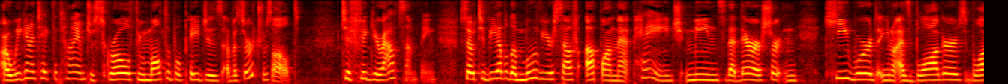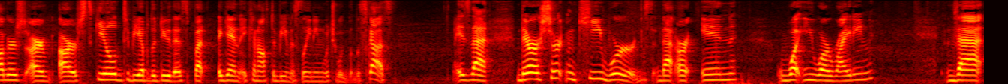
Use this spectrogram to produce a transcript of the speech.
are we going to take the time to scroll through multiple pages of a search result to figure out something. So to be able to move yourself up on that page means that there are certain keywords you know as bloggers bloggers are are skilled to be able to do this but again it can often be misleading which we will discuss is that there are certain keywords that are in what you are writing that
